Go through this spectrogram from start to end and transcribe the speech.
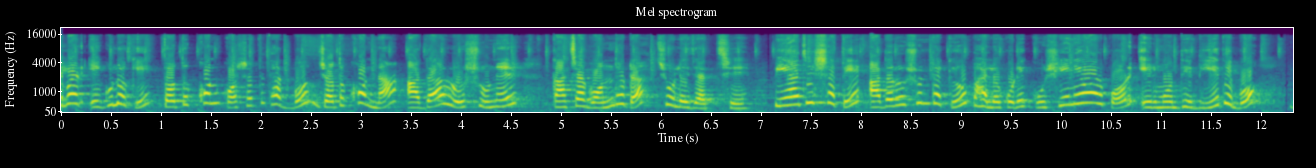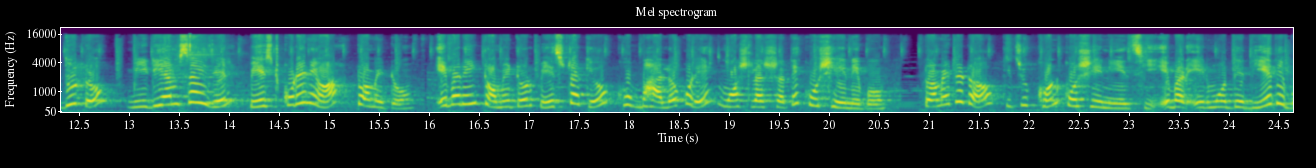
এবার এগুলোকে ততক্ষণ কষাতে থাকব যতক্ষণ না আদা, রসুনের কাঁচা গন্ধটা চলে যাচ্ছে। পেঁয়াজের সাথে আদা, রসুনটাকেও ভালো করে কষিয়ে নেওয়ার পর এর মধ্যে দিয়ে দেব দুটো মিডিয়াম সাইজের পেস্ট করে নেওয়া টমেটো। এবার এই টমেটোর পেস্টটাকেও খুব ভালো করে মশলার সাথে কষিয়ে নেব। টমেটোটাও কিছুক্ষণ কষিয়ে নিয়েছি। এবার এর মধ্যে দিয়ে দেব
